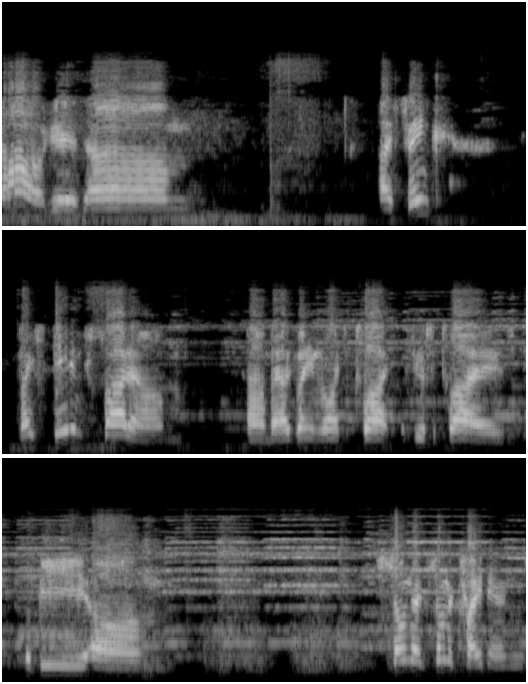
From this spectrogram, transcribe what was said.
Oh, geez. Um, I think if I stayed and fought him, um, but I was running low on supply, a few supplies, would be um, some of the some of the titans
